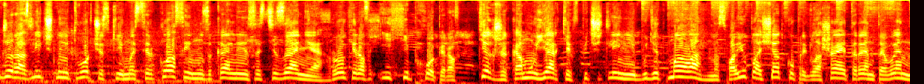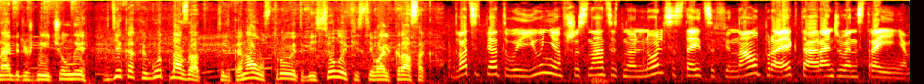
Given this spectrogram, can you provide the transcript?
Тут же различные творческие мастер-классы и музыкальные состязания рокеров и хип-хоперов. Тех же, кому ярких впечатлений будет мало, на свою площадку приглашает РЕН-ТВ «Набережные Челны», где, как и год назад, телеканал устроит веселый фестиваль красок. 25 июня в 16.00 состоится финал проекта «Оранжевое настроение».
